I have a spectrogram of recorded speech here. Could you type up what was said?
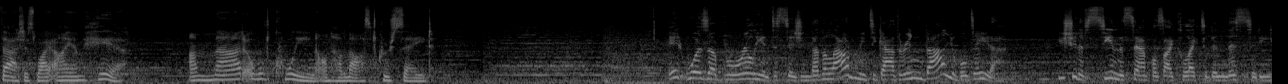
That is why I am here. A mad old queen on her last crusade. It was a brilliant decision that allowed me to gather invaluable data. You should have seen the samples I collected in this city.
